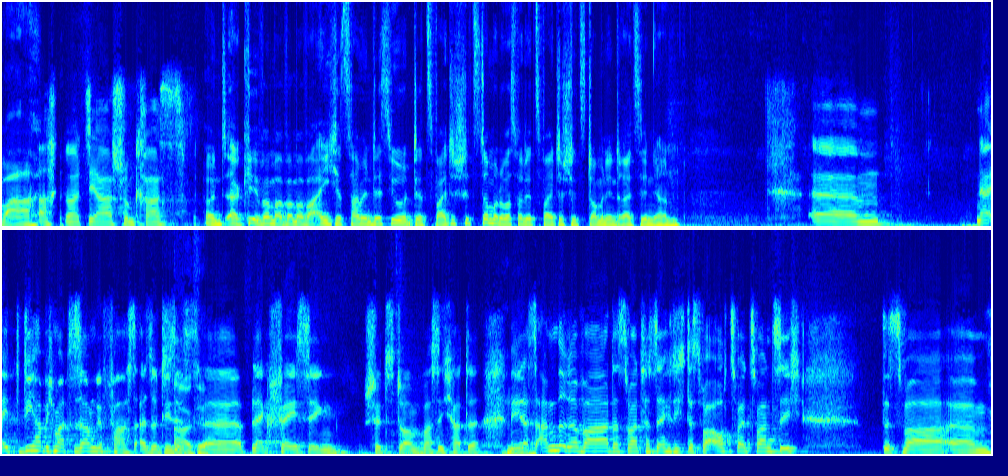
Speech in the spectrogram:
Bah. Ach Gott, ja, schon krass. Und okay, warte mal, warte mal, war eigentlich jetzt Simon Desio der zweite Shitstorm oder was war der zweite Shitstorm in den 13 Jahren? Ähm, na, die habe ich mal zusammengefasst. Also dieses ah, okay. äh, Blackfacing Shitstorm, was ich hatte. Hm. Nee, das andere war, das war tatsächlich, das war auch 2020. Das war, ähm,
